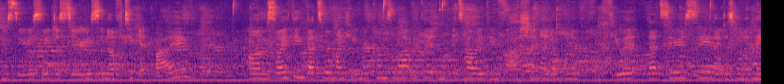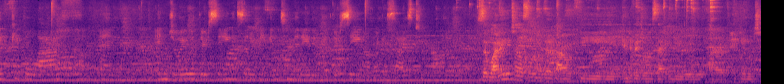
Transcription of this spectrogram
too seriously, just serious enough to get by. Um, so I think that's where my humor comes a lot with it, it's how I view fashion. I don't want to view it that seriously, and I just want to make people laugh and enjoy what they're seeing instead of being intimidated what they're seeing on like a size 2 model. So why don't you tell us a little bit about the individuals that you are picking to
